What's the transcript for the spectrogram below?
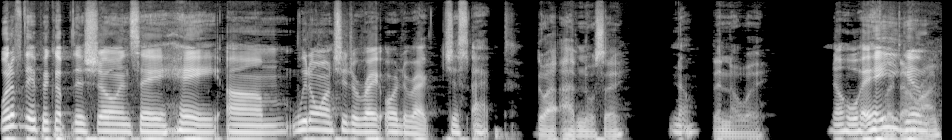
What if they pick up this show and say, "Hey, um, we don't want you to write or direct, just act." do I, I have no say? No, Then no way. no way. Like you that give, rhyme.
